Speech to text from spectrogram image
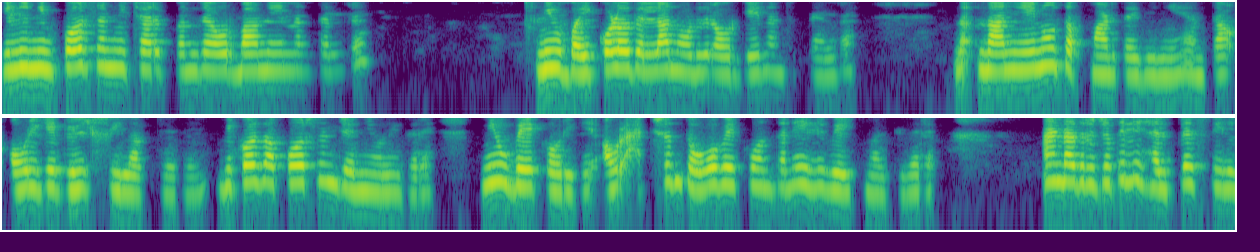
ಇಲ್ಲಿ ನಿಮ್ ಪರ್ಸನ್ ವಿಚಾರಕ್ಕೆ ಬಂದ್ರೆ ಅವ್ರ ಭಾವನೆ ಏನಂತಂದ್ರೆ, ನೀವು ಬೈಕೊಳ್ಳೋದೆಲ್ಲ ನೋಡಿದ್ರೆ ಅವ್ರಿಗೆ ಏನ್ ಅನ್ಸುತ್ತೆ ಅಂದ್ರೆ ನಾನು ಏನೋ ತಪ್ಪು ಮಾಡ್ತಾ ಇದ್ದೀನಿ ಅಂತ ಅವರಿಗೆ ಗಿಲ್ಟ್ ಫೀಲ್ ಆಗ್ತಾ ಇದೆ. ಬಿಕಾಸ್ ಆ ಪರ್ಸನ್ ಜೆನ್ಯೂನ್ ಇದ್ದಾರೆ ನೀವು ಬೇಕು ಅವರಿಗೆ. ಅವ್ರ ಆಕ್ಷನ್ ತಗೋಬೇಕು ಅಂತಾನೆ ಇಲ್ಲಿ ವೇಟ್ ಮಾಡ್ತಿದ್ದಾರೆ ಅಂಡ್ ಅದ್ರ ಜೊತೆಲಿ ಹೆಲ್ಪ್ಲೆಸ್ ಫೀಲ್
